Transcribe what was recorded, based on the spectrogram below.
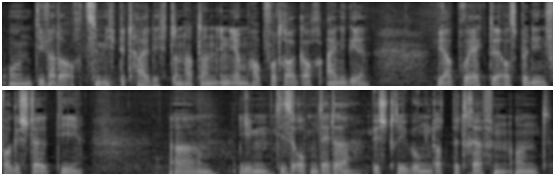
Und die war da auch ziemlich beteiligt und hat dann in ihrem Hauptvortrag auch einige ja, Projekte aus Berlin vorgestellt, die ähm, eben diese Open Data Bestrebungen dort betreffen und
